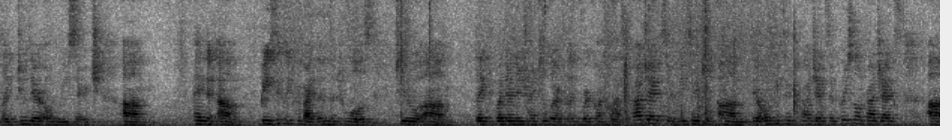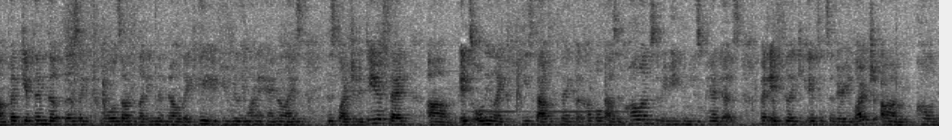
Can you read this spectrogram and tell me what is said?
like do their own research um, and um, basically provide them the tools to um, like whether they're trying to learn, like work on class projects or research um, their own research projects or personal projects, um, but give them the, those like tools on letting them know like, hey, if you really want to analyze this large of a data set, um, it's only like these thousand, like a couple thousand columns, so maybe you can use pandas. But if like if it's a very large um, column,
